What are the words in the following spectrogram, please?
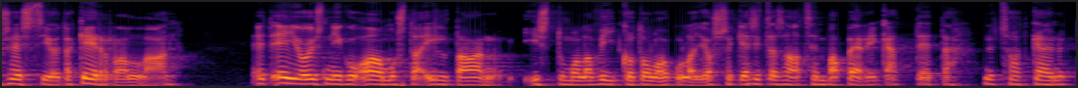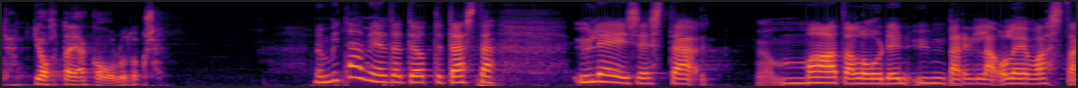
sessioita kerrallaan Että ei olisi niin kuin aamusta iltaan istumalla viikkotolokulla jossakin ja sitten saat sen paperin kätteen, että nyt oot käynyt tämän johtajakoulutuksen. No mitä mieltä te olette tästä yleisestä maatalouden ympärillä olevasta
